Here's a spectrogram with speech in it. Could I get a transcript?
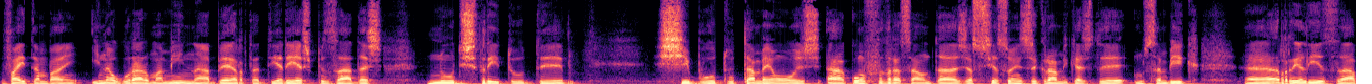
vai também inaugurar uma mina aberta de areias pesadas no distrito de Chibuto. Também hoje a Confederação das Associações Económicas de Moçambique uh, realiza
